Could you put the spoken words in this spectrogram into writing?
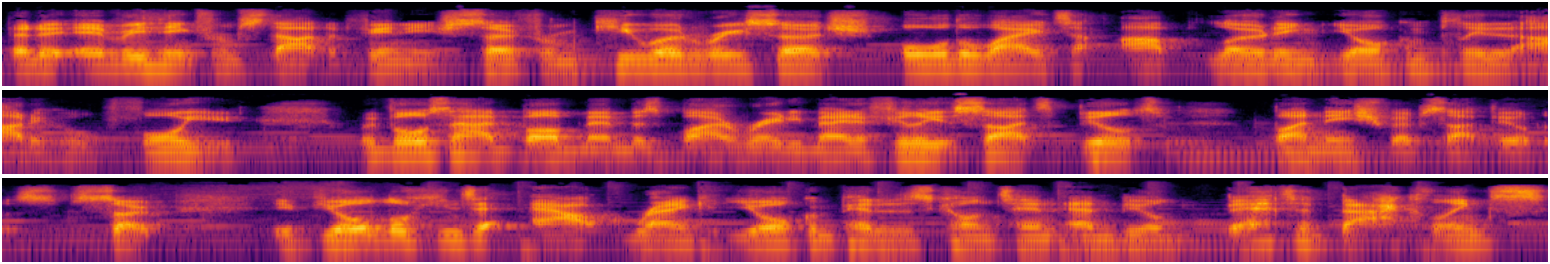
that do everything from start to finish. So, from keyword research all the way to uploading your completed article for you. We've also had Bob members buy ready made affiliate sites built by niche website builders. So, if you're looking to outrank your competitors' content and build better backlinks,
